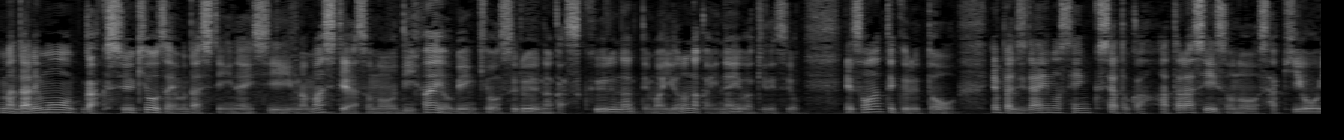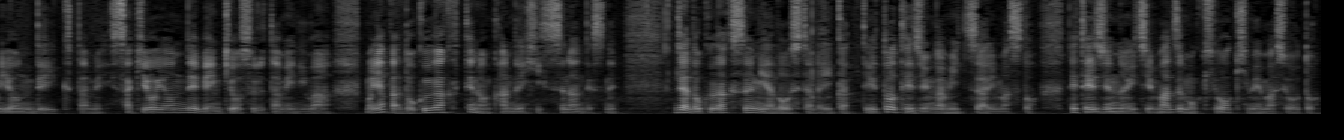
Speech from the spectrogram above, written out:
まあ、誰も学習教材も出していないし、まあ、ましてやその、 DeFi を勉強する、なんかスクールなんて、まあ、世の中にないわけですよ。で、そうなってくると、やっぱ時代の先駆者とか、新しいその、先を読んでいくため、先を読んで勉強するためには、もうやっぱ独学っていうのは完全必須なんですね。じゃあ、独学するにはどうしたらいいかっていうと、手順が3つありますと。で、手順の1、まず目標を決めましょうと。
